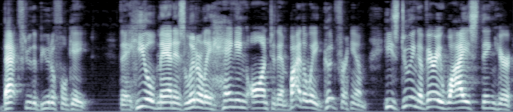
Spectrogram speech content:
back through the beautiful gate. The healed man is literally hanging on to them. By the way, good for him. He's doing a very wise thing here,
